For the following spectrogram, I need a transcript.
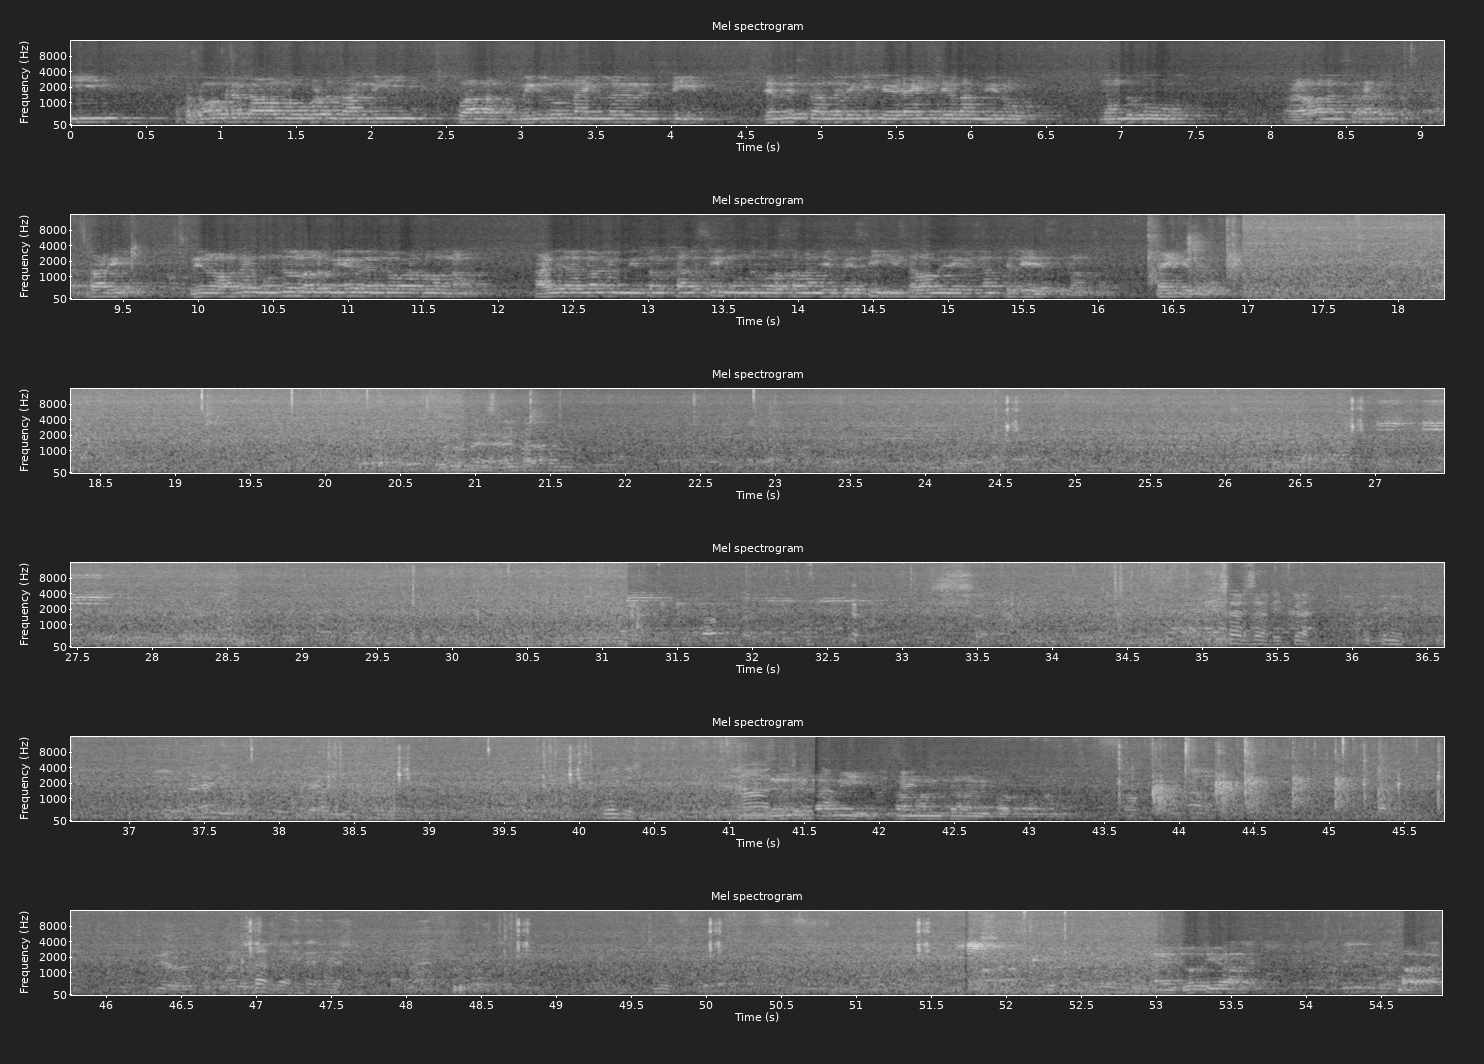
ఈ సంవత్సర కాలం లోపల దాన్ని మిగిలిన ఇళ్ళ నుంచి జర్నలిస్టులందరికీ కేటాయించేలా మీరు ముందుకు రావాలని సారీ మీరు అందరి ముందు ఉన్నారు మేము వెనుకబాటులో ఉన్నాం. ఆ విధంగా మేము మీతో కలిసి ముందుకు వస్తామని చెప్పేసి ఈ సభ విధంగా తెలియజేస్తున్నాం sir. Thank you sir sir sir ఇక్కడ. ఒక్క నిమిషం. Okay sir. Sir sir. ఆయన జ్యోతిగా సార్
